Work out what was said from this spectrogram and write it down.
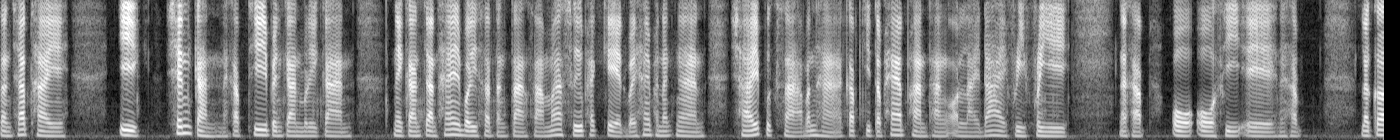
สัญชาติไทยอีกเช่นกันนะครับ ที่เป็นการบริการในการจัดให้บริษัทต่างๆ สามารถซื้อแพ็กเกจไว้ให้พนักงาน ใช้ปรึกษาปัญหากับจิตแพทย์ผ่านทางออนไลน์ได้ฟรีๆนะครับ OOCA นะครับ แล้วก็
